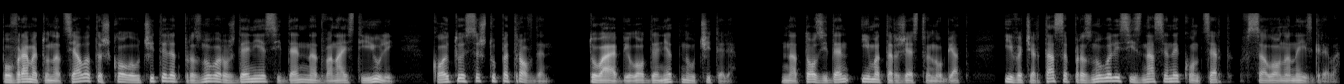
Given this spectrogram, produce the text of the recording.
По времето на цялата школа учителят празнува рождения си ден на 12 юли, който е също Петров ден. Това е било денят на учителя. На този ден има тържествен обяд и вечерта са празнували с изнасене концерт в салона на изгрева.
